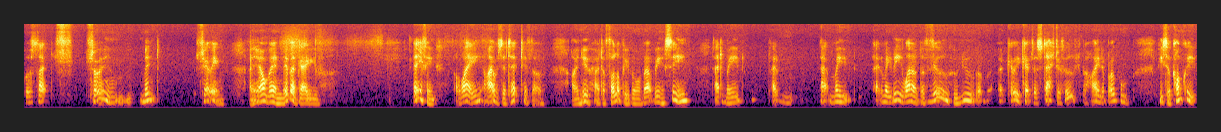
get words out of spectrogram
was that showing meant sharing and the old man never gave anything away. I was a detective, though. I knew how to follow people without being seen. That made that that made that made me one of the few who knew that uh, Kerry kept a stash of hooch behind a broken piece of concrete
